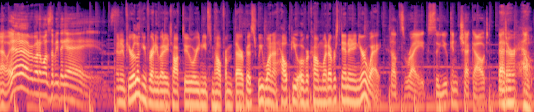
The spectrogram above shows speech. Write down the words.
now everybody wants to be the gays And if you're looking for anybody to talk to or you need some help from a therapist, we want to help you overcome whatever's standing in your way. that's right so you can check out BetterHelp.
